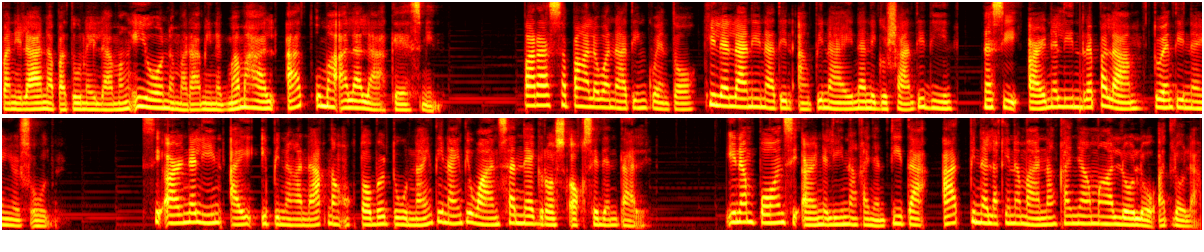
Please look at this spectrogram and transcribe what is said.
pa nila na patunay lamang iyon na maraming nagmamahal at umaalala kay Yasmin. Para sa pangalawa nating kwento, kilalanin natin ang Pinay na negosyante din na si Arnalyn Repalam, 29 years old. Si Arnalyn ay ipinanganak ng October 2, 1991 sa Negros Occidental. Inampon si Arnalyn ng kanyang tita at pinalaki naman ng kanyang mga lolo at lola.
